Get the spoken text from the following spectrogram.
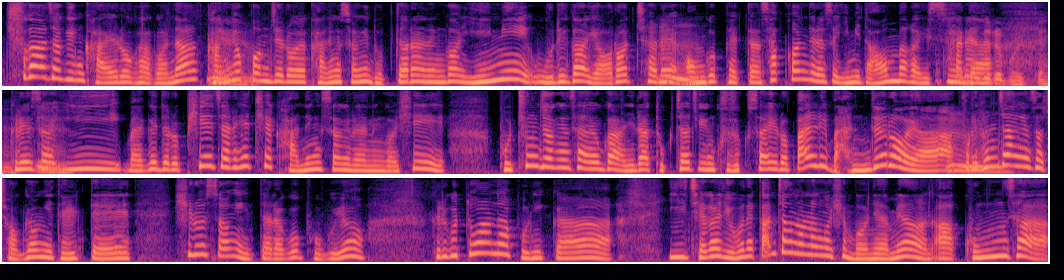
추가적인 가해로 가거나 강력 네. 범죄로 할 가능성이 높다라는 건 이미 우리가 여러 차례 음. 언급했던 사건들에서 이미 나온 바가 있습니다. 사례들을 볼 때. 그래서 네. 이말 그대로 피해자를 해칠 가능성이라는 것이 보충적인 사유가 아니라 독자적인 구속 사유로 빨리 만들어야 음. 앞으로 현장에서 적용이 될 때 실효성이 있다라고 보고요. 그리고 또 하나 보니까 이 제가 이번에 깜짝 놀란 것이 뭐냐면 아 공사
